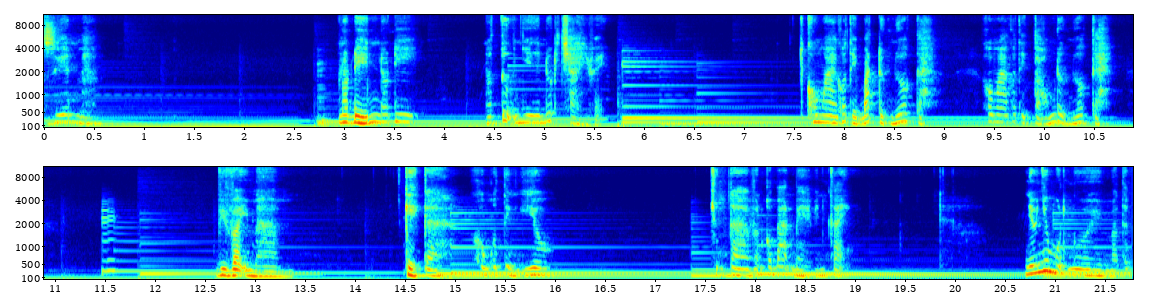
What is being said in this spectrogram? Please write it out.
Duyên mà. Nó đến, nó đi, nó tự nhiên nước chảy vậy. Không ai có thể bắt được nước cả, không ai có thể tóm được nước cả. Vì vậy mà, kể cả không có tình yêu, chúng ta vẫn có bạn bè bên cạnh. Nếu như một người mà thậm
